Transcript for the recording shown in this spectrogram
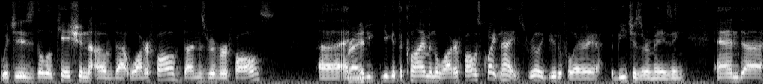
which is the location of that waterfall, Dunn's River Falls. Uh, and right. you, you, get to climb in the waterfall. It was quite nice, really beautiful area. The beaches are amazing. And uh,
